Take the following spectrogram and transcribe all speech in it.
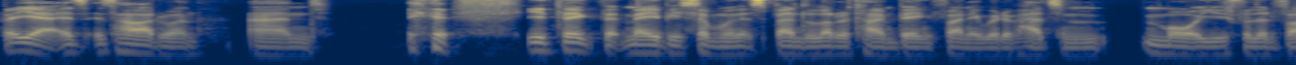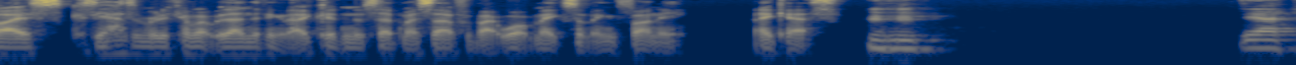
but yeah it's, it's a hard one and you'd think that maybe someone that spent a lot of time being funny would have had some more useful advice because he hasn't really come up with anything that i couldn't have said myself about what makes something funny i guess Mm-hmm. Yeah,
